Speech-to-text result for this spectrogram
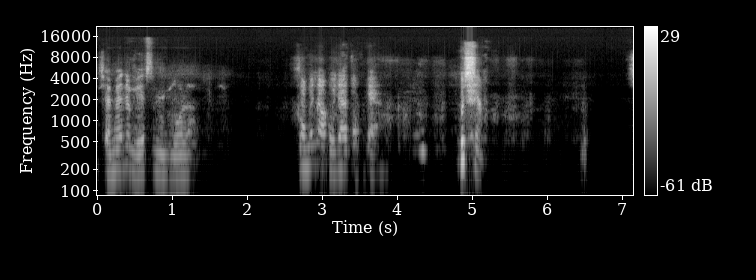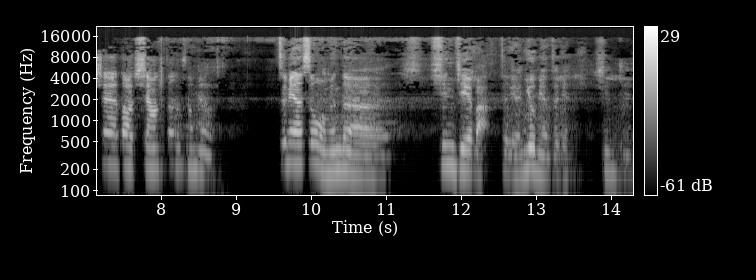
前面就没什么坡了。想不想回家种田？不想。现在到乡镇上面了，这边是我们的新街吧？这边右边这边新街，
